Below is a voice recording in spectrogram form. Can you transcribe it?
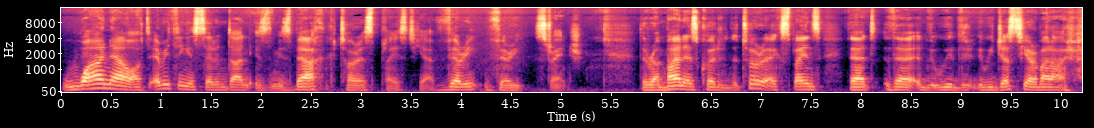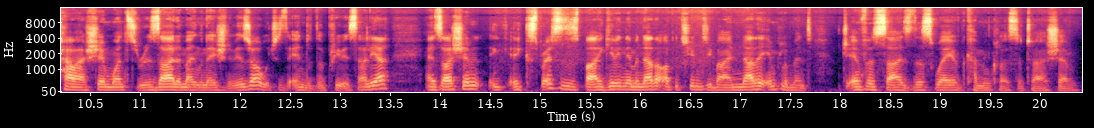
Why now, after everything is said and done, is the Mizbeach Ketores placed here? Very, very strange. The Ramban, as quoted in the Torah, explains that the, we, we just hear about how Hashem wants to reside among the nation of Israel, which is the end of the previous Aliyah, as Hashem expresses this by giving them another opportunity, by another implement, which emphasizes this way of coming closer to Hashem.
